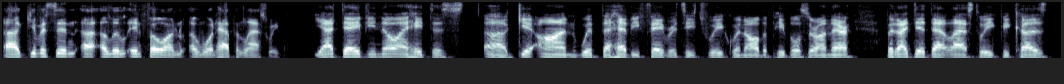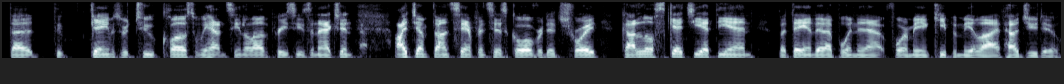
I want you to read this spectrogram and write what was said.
uh, give us in uh, a little info on, on what happened last week. Yeah, Dave, you know I hate to uh, get on with the heavy favorites each week when all the peoples are on there, but I did that last week because the the games were too close and we hadn't seen a lot of preseason action. I jumped on San Francisco over Detroit, got a little sketchy at the end, but they ended up winning that for me and keeping me alive. How'd you do?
